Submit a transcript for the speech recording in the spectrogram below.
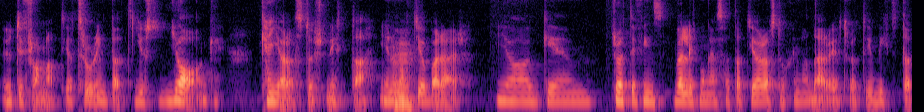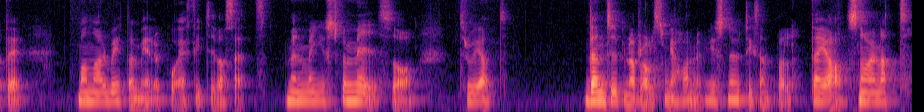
utifrån att jag tror inte att just jag kan göra störst nytta genom mm. att jobba där. Jag eh, tror att det finns väldigt många sätt att göra stor skillnad där och jag tror att det är viktigt att det, man arbetar med det på effektiva sätt. Men, men just för mig så tror jag att den typen av roll som jag har just nu till exempel, där jag snarare än att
